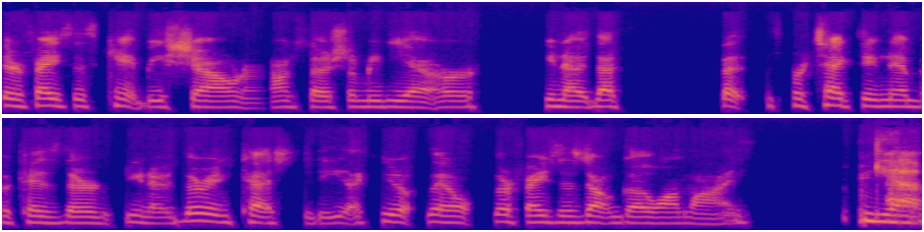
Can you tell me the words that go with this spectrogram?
their faces can't be shown on social media or you know that's that's protecting them because they're you know they're in custody. Like you know they don't their faces don't go online. Yeah.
